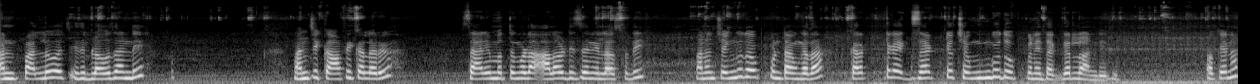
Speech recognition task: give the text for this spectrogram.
అండ్ పళ్ళు ఇది బ్లౌజ్ అండి. మంచి కాఫీ కలరు. శారీ మొత్తం కూడా ఆల్ డిజైన్ ఇలా వస్తుంది. మనం చెంగు దోపుకుంటాం కదా కరెక్ట్గా ఎగ్జాక్ట్గా చెంగు దోపుకునే దగ్గరలో అండి ఇది. ఓకేనా?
